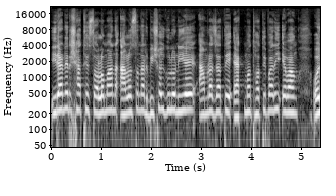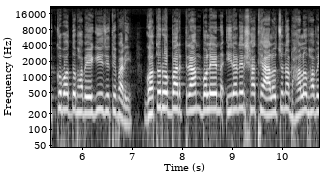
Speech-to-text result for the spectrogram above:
ইরানের সাথে চলমান আলোচনার বিষয়গুলো নিয়ে আমরা যাতে একমত হতে পারি এবং ঐক্যবদ্ধভাবে এগিয়ে যেতে পারি। গত রোববার ট্রাম্প বলেন, ইরানের সাথে আলোচনা ভালোভাবে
